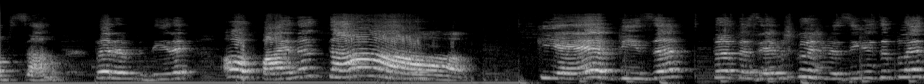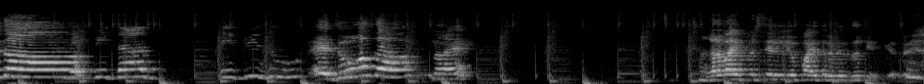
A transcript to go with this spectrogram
opção para pedirem ao Pai Natal, que é a pizza para fazermos com as massinhas de Play-Doh. Devido, devido. É do dó, não é? Agora vai aparecer ali o pai outra vez a rir, quer ver?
